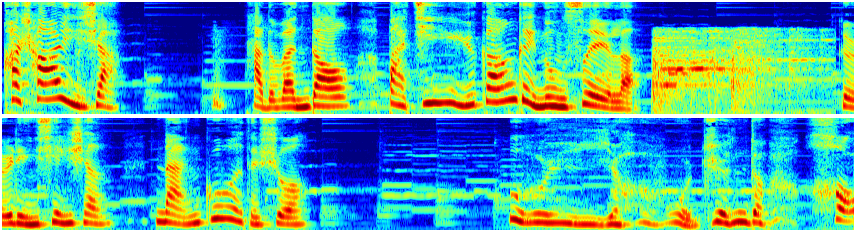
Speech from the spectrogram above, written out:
咔嚓一下，他的弯刀把金鱼缸给弄碎了。格尔林先生难过的说：“哎呀，我真的好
